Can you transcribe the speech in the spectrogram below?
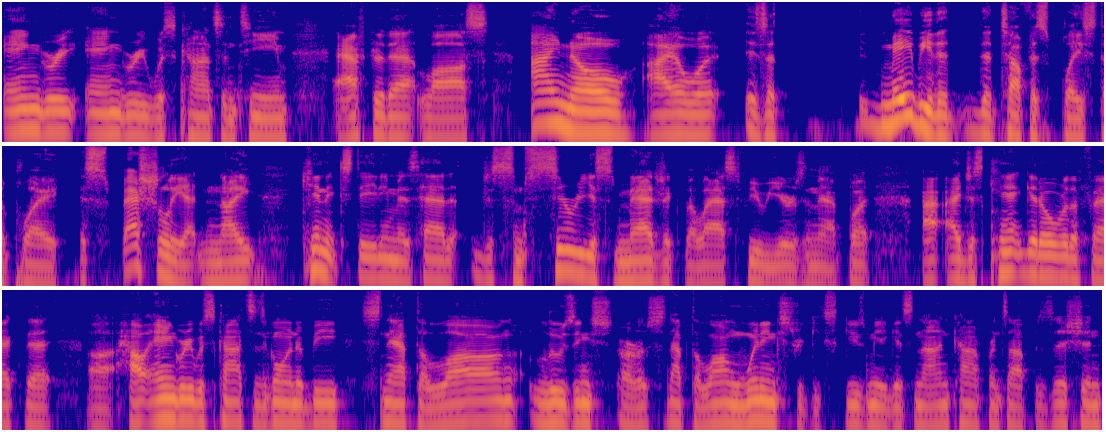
angry, angry Wisconsin team after that loss. I know Iowa is a maybe the, the toughest place to play, especially at night. Kinnick Stadium has had just some serious magic the last few years in that, but I, I just can't get over the fact that uh, how angry Wisconsin's going to be. Snapped a long losing or snapped a long winning streak, excuse me, against non-conference opposition.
